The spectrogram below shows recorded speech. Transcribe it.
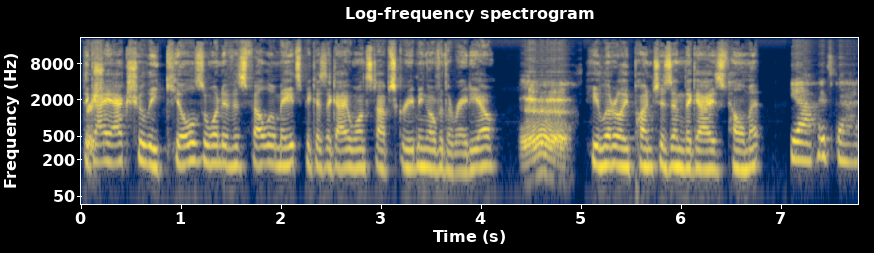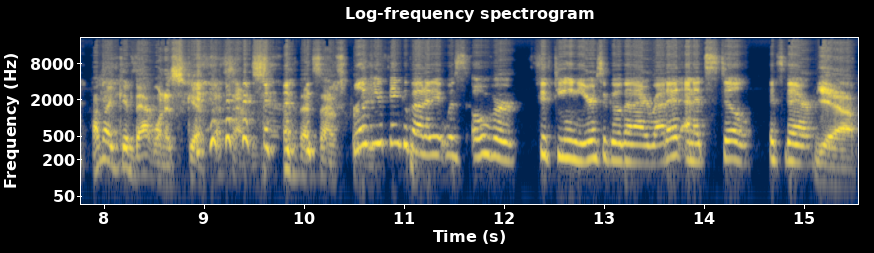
The For guy sure. actually kills one of his fellow mates because the guy won't stop screaming over the radio. Ugh. He literally punches in the guy's helmet. Yeah, it's bad. I might give that one a skip. That sounds that sounds Well, if you think about it, it was over 15 years ago that I read it, and it's still it's there. Yeah.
